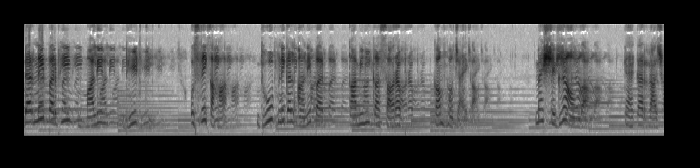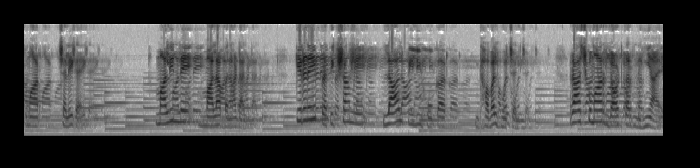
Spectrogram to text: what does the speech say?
डरने पर भी मालिन ढीठ थी। उसने कहा, धूप निकल आने पर कामिनी का सौरभ कम हो जाएगा। मैं शीघ्र आऊँगा, कहकर राजकुमार चले गए। मालिन ने माला बना डाली। किरणें प्रतीक्षा में लाल पीली होकर धवल हो चली। राजकुमार लौटकर नहीं आए।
